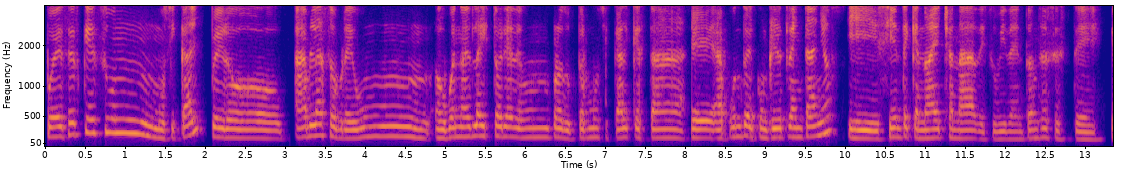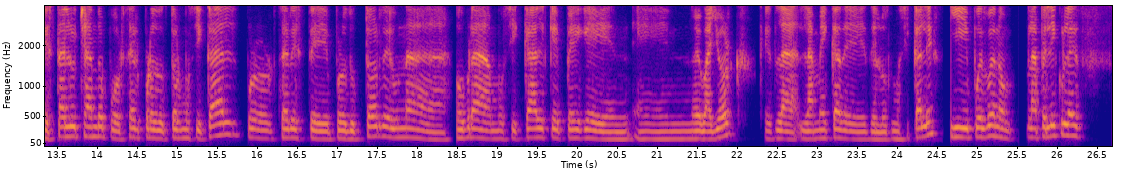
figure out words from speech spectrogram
Pues es que es un musical, pero habla sobre un, o bueno, es la historia de un productor musical que está eh, a punto de cumplir 30 años y siente que no ha hecho nada de su vida. Entonces, este, está luchando por ser productor musical, por ser este productor de una obra musical que pegue en, en Nueva York que es la, la meca de, de los musicales. Y pues bueno, la película es,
